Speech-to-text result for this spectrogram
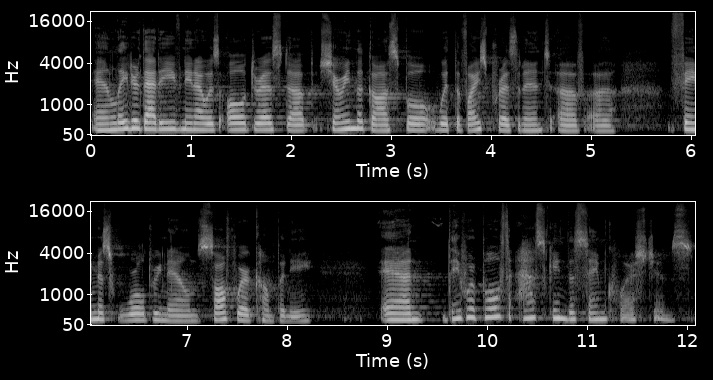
And later that evening, I was all dressed up sharing the gospel with the vice president of a famous world renowned software company. And they were both asking the same questions.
